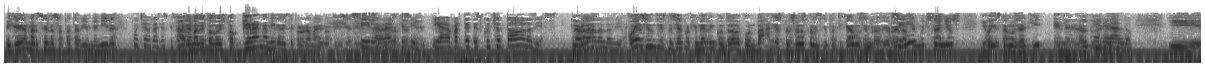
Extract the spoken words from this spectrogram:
Mi querida Marcela Zapata, bienvenida. Muchas gracias. Que Además de todo esto, gran amiga de este programa de noticias. Sí, la verdad es que sí. Y aparte te escucho todos los días. La verdad, todos los días. hoy ha sido un día especial porque me he reencontrado con varias personas con las que platicábamos en Radio Red ¿Sí? hace muchos años y hoy estamos ya aquí en el Heraldo de En Heraldo. México. Y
